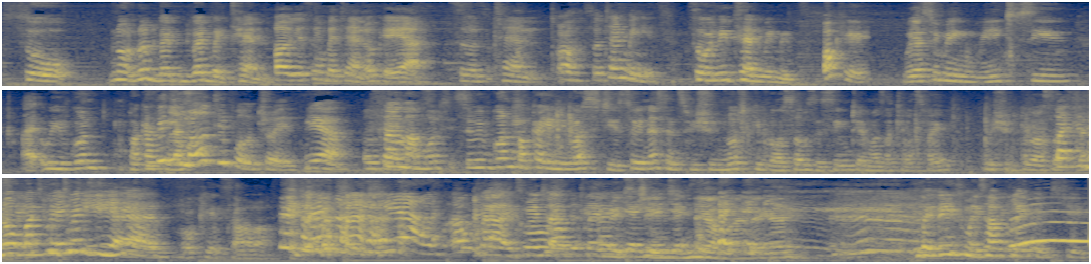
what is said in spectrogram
so no not divide, divide by 10. Oh, you're saying by 10. Okay, yeah. So 10. Oh, so 10 minutes. So we need 10 minutes. Okay. We're assuming we need to see. Uh, we've gone Paka Is it class. multiple choice? Yeah. Okay. Some are multi. So we've gone Paka University. So in essence, we should not give ourselves the same time as a class five. We should give ourselves. But No, same- but with 20 years. Okay, sour. yes. Oh my Yeah, it's going to have God. climate Yeah, yeah, change yeah. in here, man. Like, I- But then it might have climate change.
